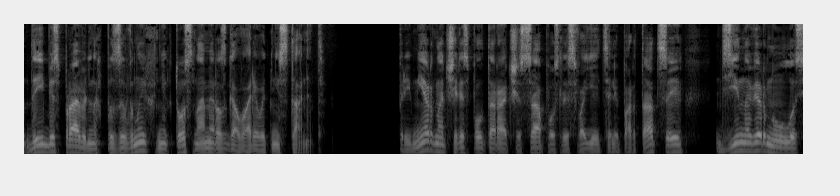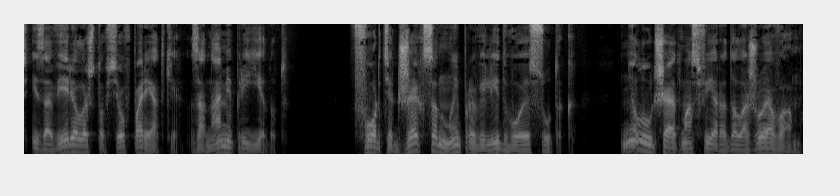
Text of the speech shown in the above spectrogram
Да и без правильных позывных никто с нами разговаривать не станет. Примерно через полтора часа после своей телепортации – Дина вернулась и заверила, что все в порядке, за нами приедут. В форте Джексон мы провели двое суток. Не лучшая атмосфера, доложу я вам.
